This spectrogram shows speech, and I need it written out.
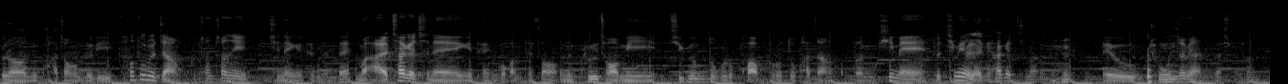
그런 과정들이 서두르지 않고 천천히 진행이 됐는데 정말 알차게 진행이 된 것 같아서 저는 그 점이 지금 도 그렇고 앞으로도 가장 어떤 팀에 또 팀을 내게 하겠지만. 매우 좋은 점이 아닌가 싶습니다.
